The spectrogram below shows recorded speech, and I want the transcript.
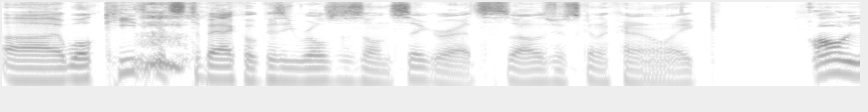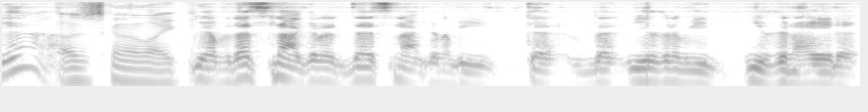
Uh, well, Keith gets tobacco because he rolls his own cigarettes. So I was just gonna kind of like, Oh yeah. I was just gonna like, Yeah, but that's not gonna. That's not gonna be. That, that you're gonna be. You're gonna hate it.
